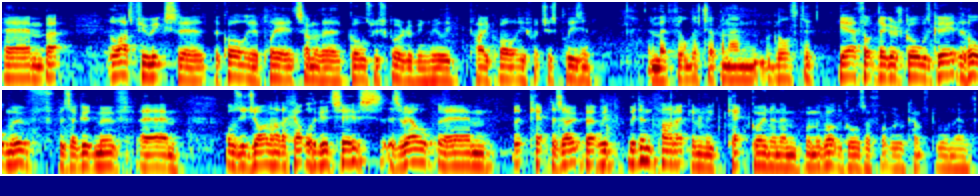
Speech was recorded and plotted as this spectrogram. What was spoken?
um, but the last few weeks, uh, the quality of play, some of the goals we scored have been really high quality, which is pleasing. And midfielder chipping in with goals too. Yeah, I thought Digger's goal was great. The whole move was a good move. Um, obviously, John had a couple of good saves as well um, that kept us out, but we, we didn't panic and we kept going. And then when we got the goals, I thought we were comfortable in the end.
